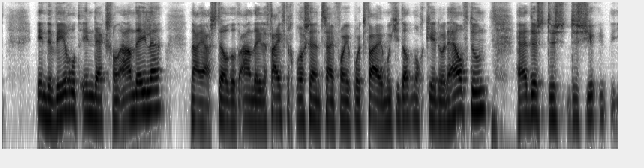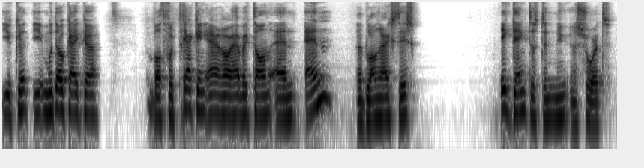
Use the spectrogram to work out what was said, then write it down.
0,4% in de wereldindex van aandelen. Nou ja, stel dat aandelen 50% zijn van je portefeuille, moet je dat nog een keer door de helft doen. Hè, dus dus, dus je, je, kunt, je moet ook kijken, wat voor tracking error heb ik dan? En, en het belangrijkste is, ik denk dat er nu een soort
